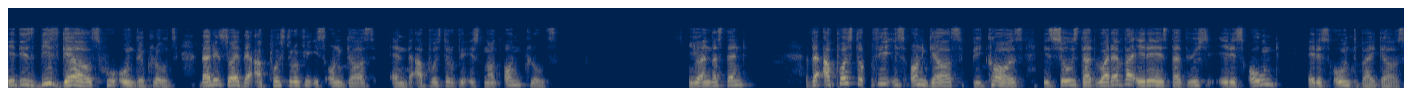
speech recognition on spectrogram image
it is these girls who own the clothes. That is why the apostrophe is on girls and the apostrophe is not on clothes. You understand the apostrophe is on girls because it shows that whatever it is that which it is owned it is owned by girls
